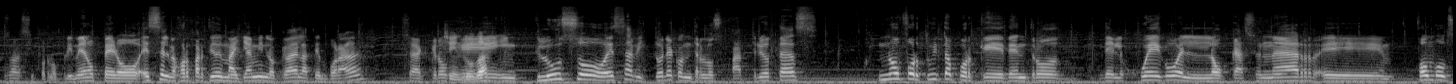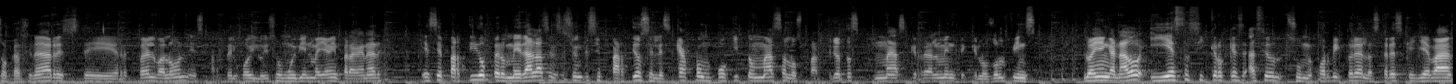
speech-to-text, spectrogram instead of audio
Pues ahora sí, por lo primero, pero es el mejor partido de Miami en lo que va de la temporada. O sea, creo Sin que duda. incluso esa victoria contra los Patriotas, no fortuita porque dentro del juego el ocasionar eh, fumbles, ocasionar este, recuperar el balón es parte del juego y lo hizo muy bien Miami para ganar ese partido, pero me da la sensación que ese partido se le escapa un poquito más a los Patriotas, más que realmente que los Dolphins lo hayan ganado. Y esta sí creo que ha sido su mejor victoria de las tres que lleva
